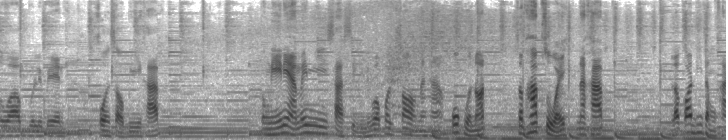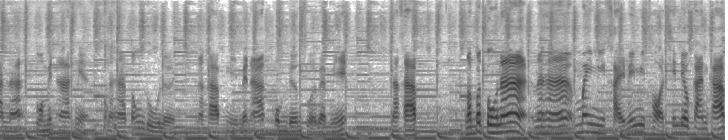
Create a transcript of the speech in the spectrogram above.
ตัวบริเวณโคนเสาบีครับ ตรงนี้เนี่ยไม่มีสาดสีหรือว่าป้นซอกนะฮะพวกหัวน็อตสภาพสวยนะครับ แล้วก็ที่สำคัญนะตัวเม็ดอาร์คเนี่ยนะฮะต้องดูเลยนะครับนี่เม็ดอาร์คคมเดิมสวยแบบนี้นะครับน็อตประตูหน้านะฮะไม่มีไขไม่มีถอดเช่นเดียวกันครับ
